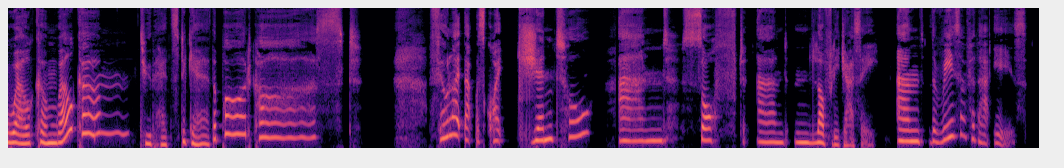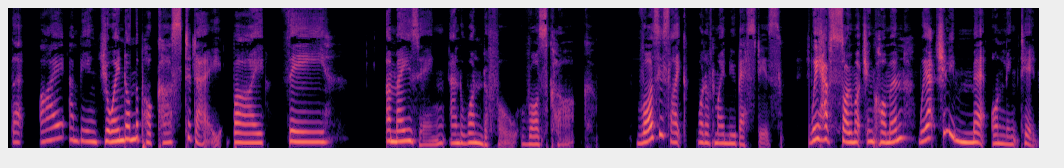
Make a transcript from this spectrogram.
Welcome, welcome to the Heads Together podcast. I feel like that was quite gentle and soft and lovely jazzy. And the reason for that is that I am being joined on the podcast today by the amazing and wonderful Roz Clark. Roz is like one of my new besties. We have so much in common. We actually met on LinkedIn.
